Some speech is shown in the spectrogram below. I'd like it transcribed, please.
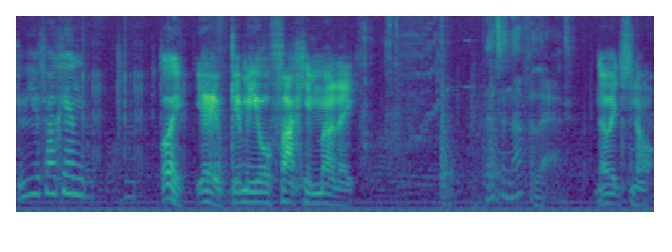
give me your fucking. Oi, you, give me your fucking money. That's enough of that. No, it's not.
